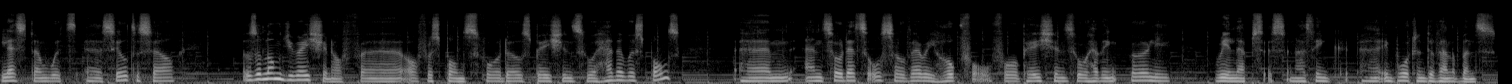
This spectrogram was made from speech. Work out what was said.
less than with uh. There was a long duration of, uh, of response for those patients who had a response. Um, and so that's also very hopeful for patients who are having early relapses and I think uh, important developments.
